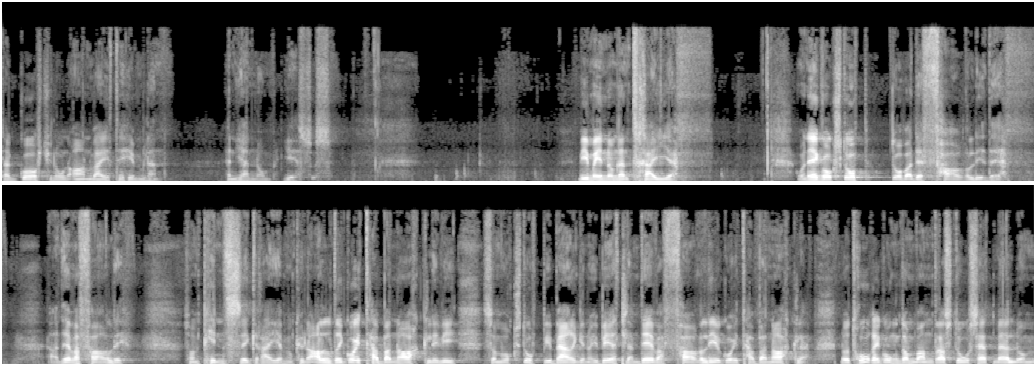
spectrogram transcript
Det går ikke noen annen vei til himmelen enn gjennom Jesus. Vi må innom den tredje. Og når jeg vokste opp, da var det farlig, det. Ja, Det var farlig. Sånn pinsegreie. Man kunne aldri gå i tabernaklet, vi som vokste opp i Bergen og i Betlehem. Det var farlig å gå i tabernaklet. Nå tror jeg ungdom vandrer stort sett mellom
